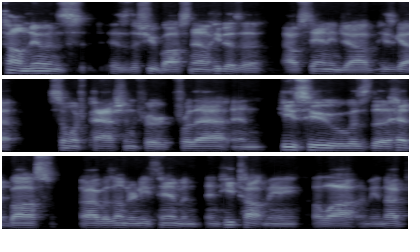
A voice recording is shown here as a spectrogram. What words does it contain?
Tom Newens is the chute boss now. He does a outstanding job. He's got so much passion for for that, and he's who was the head boss. I was underneath him, and and he taught me a lot. I mean, I've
